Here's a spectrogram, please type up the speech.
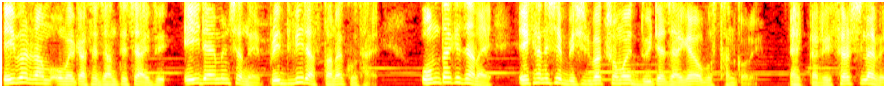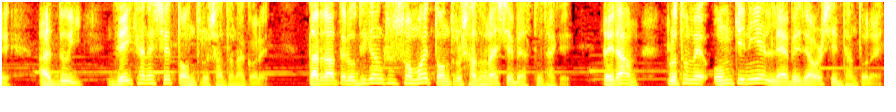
এইবার রাম ওমের কাছে জানতে চায় যে এই ডাইমেনশনে পৃথিবীর আস্তানা কোথায়। ওম তাকে জানায়, এখানে সে বেশিরভাগ সময় দুইটা জায়গায় অবস্থান করে এক তার রিসার্চ ল্যাবে আর দুই, যেইখানে সে তন্ত্র সাধনা করে। তার রাতের অধিকাংশ সময় তন্ত্র সাধনায় সে ব্যস্ত থাকে। তাই রাম প্রথমে ওমকে নিয়ে ল্যাবে যাওয়ার সিদ্ধান্ত নেয়।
